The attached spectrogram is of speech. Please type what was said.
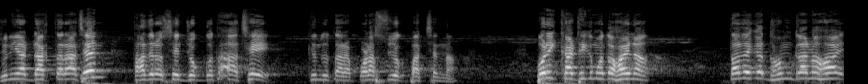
জুনিয়র ডাক্তার আছেন, তাদেরও সে যোগ্যতা আছে, কিন্তু তারা পড়ার সুযোগ পাচ্ছেন না। পরীক্ষা ঠিক মতো হয় না। তাদেরকে ধমকানো হয়,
